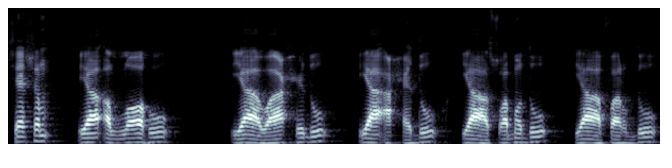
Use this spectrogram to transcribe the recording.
ശേഷം യാ അള്ളാഹു യാ വാഹിദു യാ അഹദു യാ സ്വമദു യാ ഫർദു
